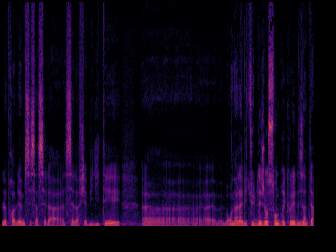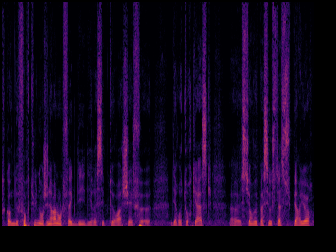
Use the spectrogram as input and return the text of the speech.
Le problème, c'est ça, c'est la, c'est la fiabilité. Euh, on a l'habitude déjà au son de bricoler des intercoms de fortune. En général, on le fait avec des, récepteurs HF, euh, des retours casques. Euh, si on veut passer au stade supérieur,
